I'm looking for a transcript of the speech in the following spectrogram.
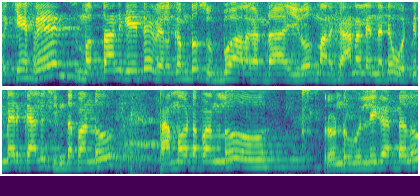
ఓకే ఫ్రెండ్స్ మొత్తానికి అయితే వెల్కమ్ టు సుబ్బు ఆలగడ్డ. ఈరోజు మన ఛానల్ ఏంటంటే ఒట్టి మిరకాయలు చింతపండు టమోటా పండ్లు రెండు ఉల్లిగడ్డలు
